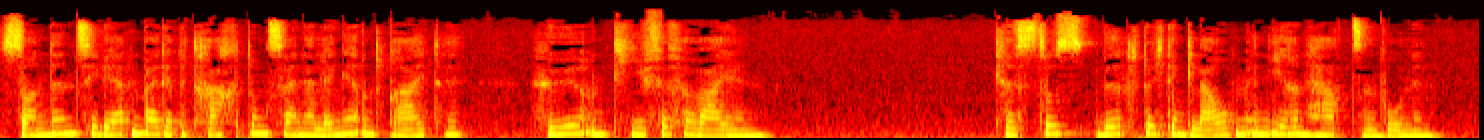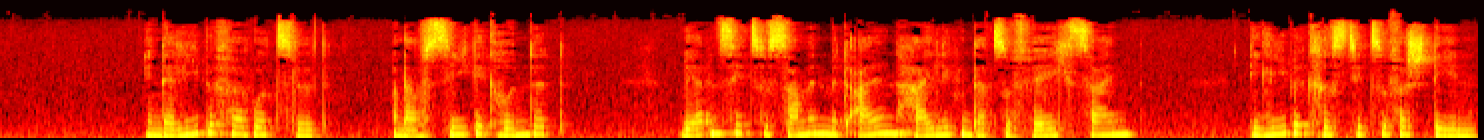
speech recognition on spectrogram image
sondern sie werden bei der Betrachtung seiner Länge und Breite, Höhe und Tiefe verweilen Christus wird durch den Glauben in ihren Herzen wohnen. In der Liebe verwurzelt und auf sie gegründet, werden sie zusammen mit allen Heiligen dazu fähig sein, die Liebe Christi zu verstehen,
